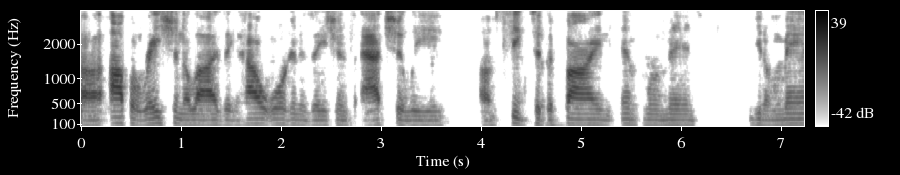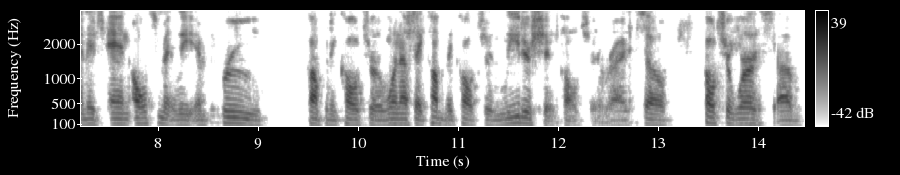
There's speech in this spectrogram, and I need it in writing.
uh, operationalizing how organizations actually um, seek to define, implement, you know, manage, and ultimately improve company culture. When I say company culture, leadership culture, right? So Culture Works um,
